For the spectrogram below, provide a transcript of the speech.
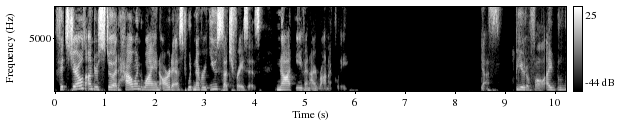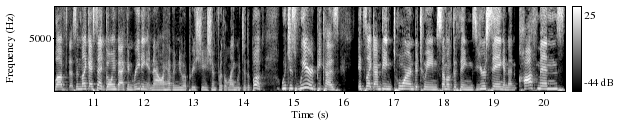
Fitzgerald understood how and why an artist would never use such phrases, not even ironically. Yes beautiful. I loved this. And like I said, going back and reading it now, I have a new appreciation for the language of the book, which is weird because it's like I'm being torn between some of the things you're seeing and then Kaufman's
